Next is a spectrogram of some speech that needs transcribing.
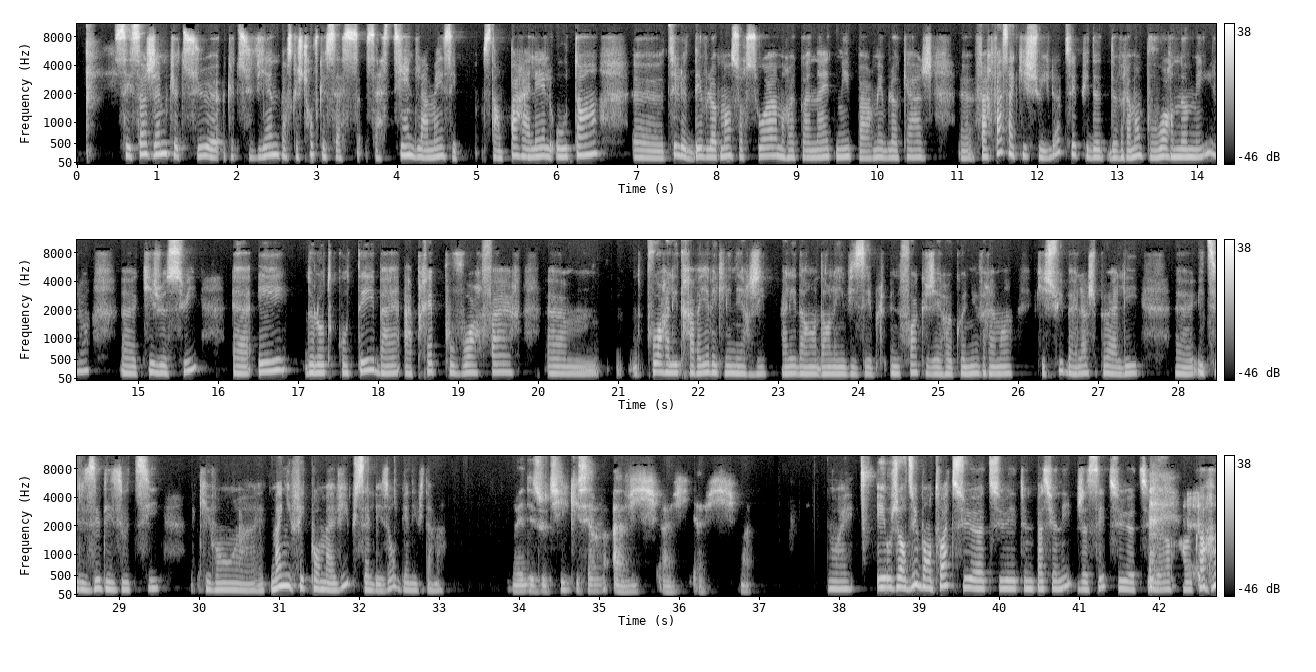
C'est ça, j'aime que tu, euh, que tu viennes parce que je trouve que ça, ça, ça se tient de la main, c'est en parallèle. Autant, euh, tu sais, le développement sur soi, me reconnaître mes peurs, mes blocages, euh, faire face à qui je suis là, tu sais, puis de, de vraiment pouvoir nommer là, euh, qui je suis. Euh, et de l'autre côté, ben après pouvoir faire, euh, pouvoir aller travailler avec l'énergie, aller dans, dans l'invisible. Une fois que j'ai reconnu vraiment qui je suis, ben là je peux aller utiliser des outils qui vont être magnifiques pour ma vie puis celle des autres, bien évidemment des outils qui servent à vie, à vie, à vie. Ouais. Oui. Et aujourd'hui, bon, toi, tu, euh, tu es une passionnée, je sais, tu, euh, tu encore.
